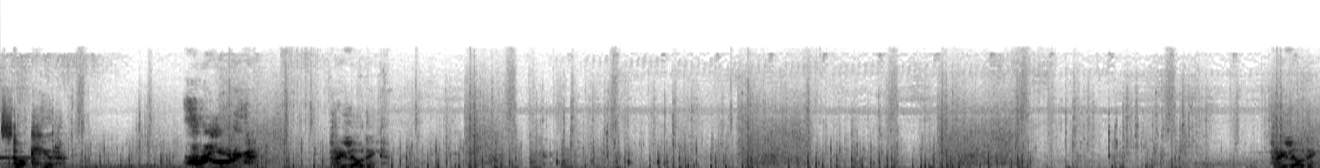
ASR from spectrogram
Stock here. Reloading. Reloading. Reloading.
